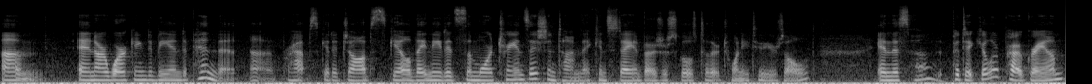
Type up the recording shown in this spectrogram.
um, and are working to be independent, uh, perhaps get a job skill. They needed some more transition time. They can stay in Bossier schools till they're 22 years old in this Oh. particular program.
